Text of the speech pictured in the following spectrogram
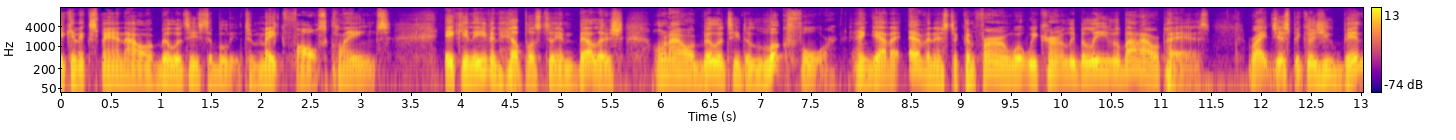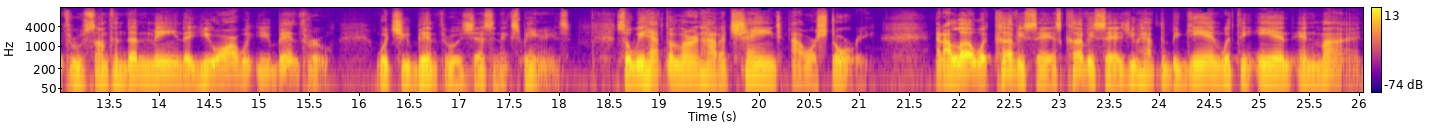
It can expand our abilities to believe, to make false claims. It can even help us to embellish on our ability to look for and gather evidence to confirm what we currently believe about our past. Right? Just because you've been through something doesn't mean that you are what you've been through. What you've been through is just an experience. So we have to learn how to change our story. And I love what Covey says. Covey says you have to begin with the end in mind.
